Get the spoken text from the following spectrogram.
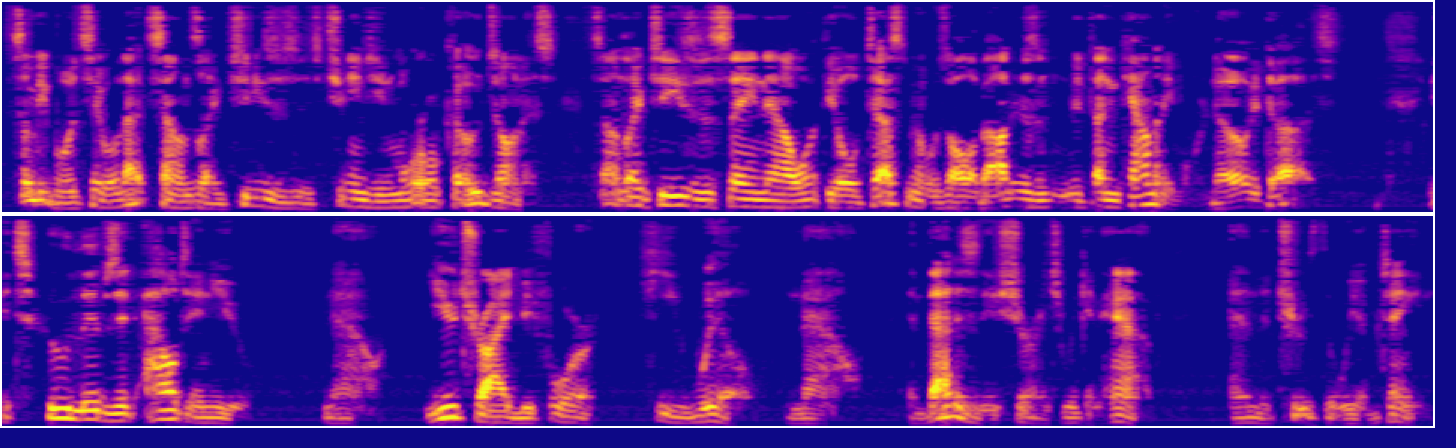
Some people would say, well, that sounds like Jesus is changing moral codes on us. Sounds like Jesus is saying now what the Old Testament was all about isn't, it doesn't count anymore. No, it does. It's who lives it out in you now. You tried before, he will now. And that is the assurance we can have and the truth that we obtain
